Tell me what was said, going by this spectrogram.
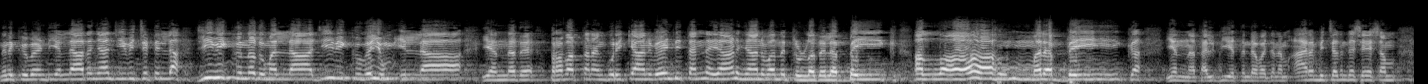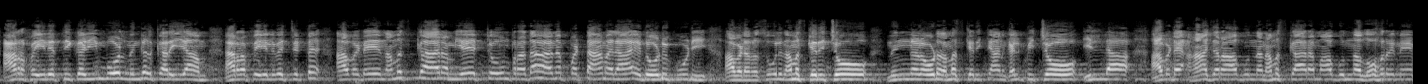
നിനക്ക് വേണ്ടിയല്ലാതെ ഞാൻ ജീവിച്ചിട്ടില്ല. ജീവിക്കുന്നതുമല്ല ജീവിക്കുകയും ഇല്ല. എന്നത് പ്രവർത്തനം കുറിക്കാൻ വേണ്ടി തന്നെയാണ് ഞാൻ വന്നിട്ടുള്ളത്. അല്ലാഹുമ്മ ലബ്ബൈക്ക് എന്ന തൽബിയത്തിന്റെ വചനം ആരംഭിച്ചതിന്റെ ശേഷം അറഫയിൽ എത്തിക്കഴിയുമ്പോൾ നിങ്ങൾക്കറിയാം. അറഫയിൽ വെച്ചിട്ട് അവിടെ നമസ്കാരം ഏറ്റവും പ്രധാനപ്പെട്ട അമലായതോടുകൂടി അവിടെ റസൂൽ നമസ്കരിച്ചോ? നിങ്ങളോട് നമസ്കരിക്കാൻ കൽപ്പിച്ചോ? ഇല്ല. അവിടെ ഹാജരാകുന്ന നമസ്കാരമാകുന്ന ലോഹറിനെ ലോഹ-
